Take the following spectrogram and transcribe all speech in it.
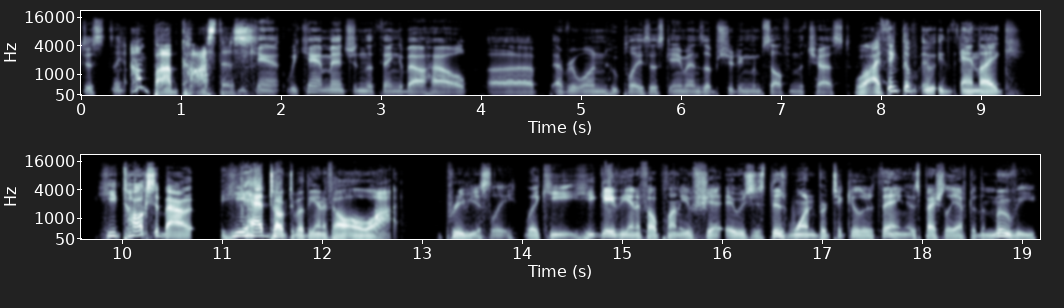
just Like I'm Bob we Costas. can't we can't mention the thing about how uh, everyone who plays this game ends up shooting themselves in the chest. Well, I think the and like he talks about he had talked about the NFL a lot previously. Like he he gave the NFL plenty of shit. It was just this one particular thing, especially after the movie,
